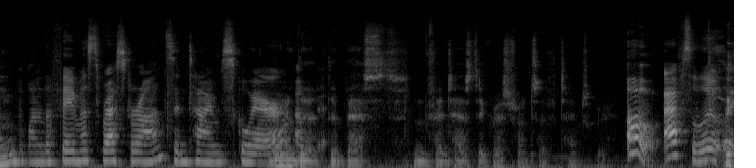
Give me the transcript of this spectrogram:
Mhm. one of the famous restaurants in Times Square. One of Um, the, the best and fantastic restaurants of Times Square. Oh, absolutely.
